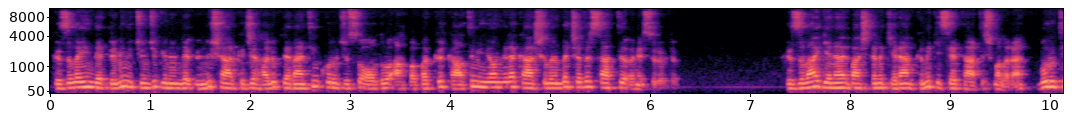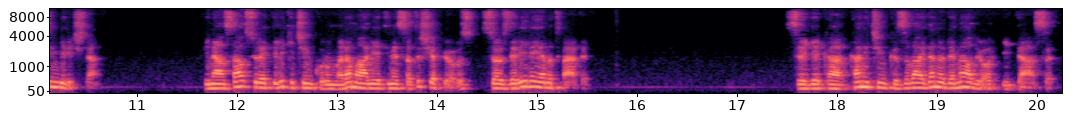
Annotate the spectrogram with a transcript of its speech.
Kızılay'ın depremin 3. gününde ünlü şarkıcı Haluk Levent'in kurucusu olduğu Ahbap'a 46 milyon lira karşılığında çadır sattığı öne sürüldü. Kızılay Genel Başkanı Kerem Kınık ise tartışmalara bu rutin bir işlem. Finansal süreklilik için kurumlara maliyetine satış yapıyoruz sözleriyle yanıt verdi. SGK kan için Kızılay'dan ödeme alıyor iddiası.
